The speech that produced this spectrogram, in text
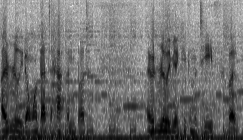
I really don't want that to happen but it would really be a kick in the teeth but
